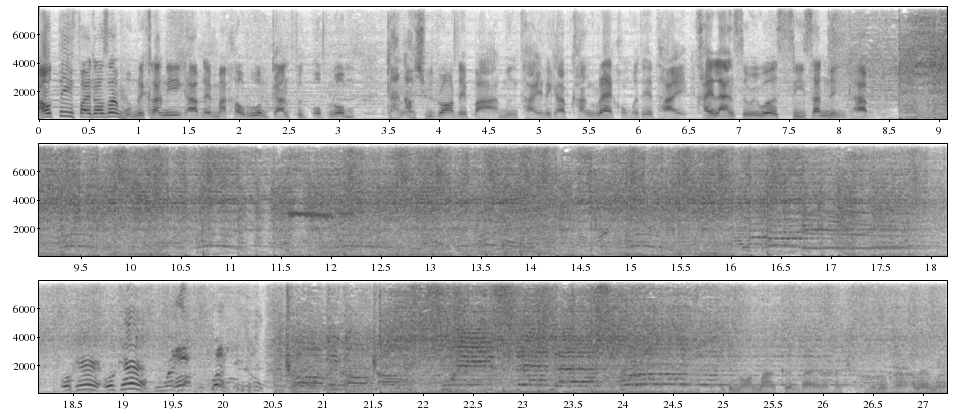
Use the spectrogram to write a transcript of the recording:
อัลตี้ไฟท์เทอร์ผมในครั้งนี้ครับได้มาเข้าร่วมการฝึกอบรม การเอาชีวิตรอดในป่าเมืองไทยนะครับ ครั้งแรกของประเทศไทย Thailand Survivor Season 1 ครับโอเค โอเคเขาจะนอนมากเกินไปแล้วครับ มันต้องหาอะไรมา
